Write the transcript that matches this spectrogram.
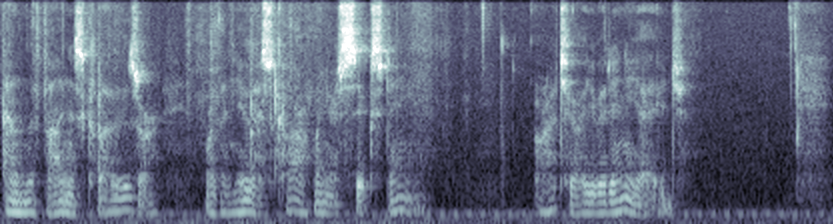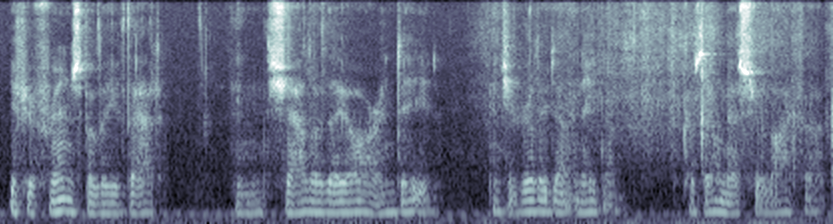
to own the finest clothes or, or the newest car when you're 16, or I tell you at any age. If your friends believe that, then shallow they are indeed. And you really don't need them because they'll mess your life up.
